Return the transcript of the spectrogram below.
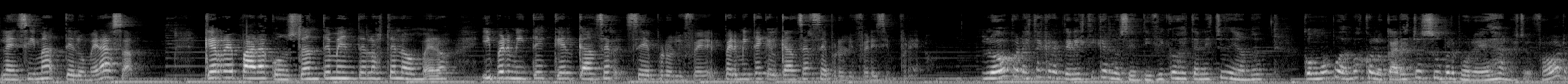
la enzima telomerasa, que repara constantemente los telómeros y permite que el cáncer se prolifere, permite que el cáncer se prolifere sin freno. Luego, con estas características, los científicos están estudiando cómo podemos colocar estos superpoderes a nuestro favor.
